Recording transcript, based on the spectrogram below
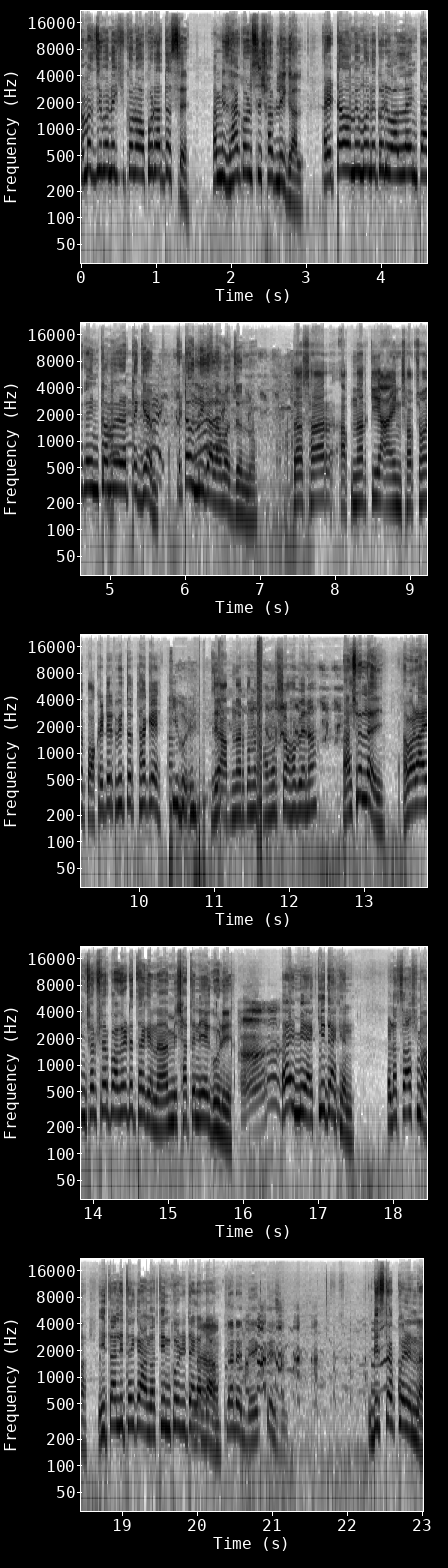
আমার জীবনে কি কোনো অপরাধ আছে? আমি যা করছি সব লিগাল আর এটাও আমি মনে করি অনলাইন টাকা ইনকামের একটা গেম এটাও লিগাল আমার জন্য। তা স্যার আপনার কি আইন সবসময় পকেটের ভিতর থাকে? যে আপনার কোনো সমস্যা হবে না? আসলেই। আমার আইন সবসময় পকেটে থাকে না আমি সাথে নিয়ে ঘুরি। এই মিয়া কি দেখেন? এটা চশমা ইতালি থেকে আনা তিন কোটি টাকা দাম। আপনারা দেখতেছি। ডিস্টার্ব করেন না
